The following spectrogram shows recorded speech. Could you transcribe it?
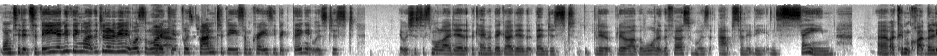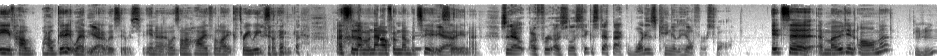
wanted it to be anything like that. Do you know what I mean? It wasn't like Yeah. it was planned to be some crazy big thing. It was just it was just a small idea that became a big idea that then just blew blew out of the water. The first one was absolutely insane. Uh, I couldn't quite believe how how good it went. Yeah. It was it was you know I was on a high for like three weeks I think. I still am now from number two. Yeah. So you know. So now, our first, uh, so let's take a step back. What is King of the Hill first of all? It's a, a mode in Arma. Mhm.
